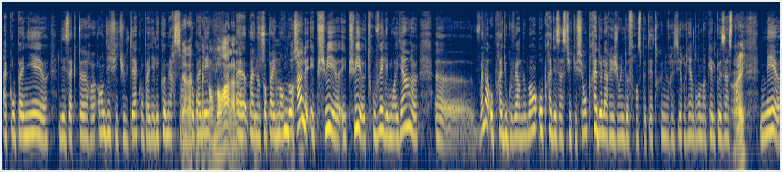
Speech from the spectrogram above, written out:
accompagner euh, les acteurs euh, en difficulté, accompagner les commerçants, un accompagner accompagnement moral, alors, euh, un accompagnement moral, et puis, et puis trouver les moyens, euh, voilà, auprès du gouvernement, auprès des institutions, auprès de la région Île-de-France. Peut-être que nous y reviendrons dans quelques instants, Oui. mais euh,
